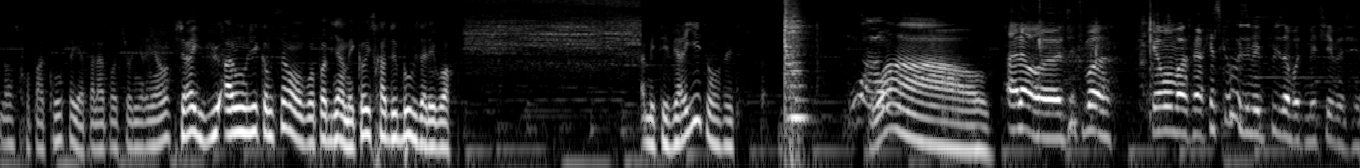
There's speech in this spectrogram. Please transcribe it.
Là, on se rend pas compte, là, y a pas la peinture ni rien. C'est vrai que vu allongé comme ça, on voit pas bien, mais quand il sera debout, vous allez voir. Ah, mais t'es verrier toi en fait. Waouh Alors, euh, dites-moi, comment on va faire? Qu'est-ce que vous aimez le plus dans votre métier, monsieur?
